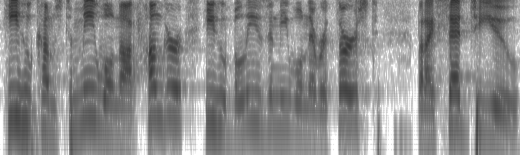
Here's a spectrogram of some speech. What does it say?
He who comes to me will not hunger, he who believes in me will never thirst. But I said to you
